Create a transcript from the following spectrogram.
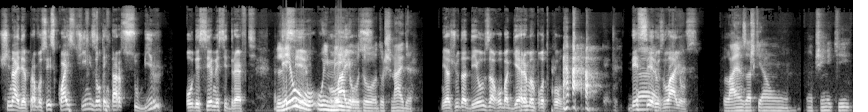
Schneider, para vocês, quais times vão tentar subir ou descer nesse draft? O, o e-mail do, do Schneider. Me ajuda Deus, arroba German.com. descer é. os Lions. Lions acho que é um, um time que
